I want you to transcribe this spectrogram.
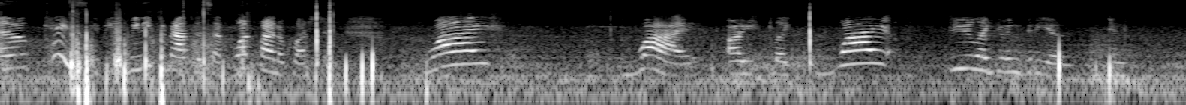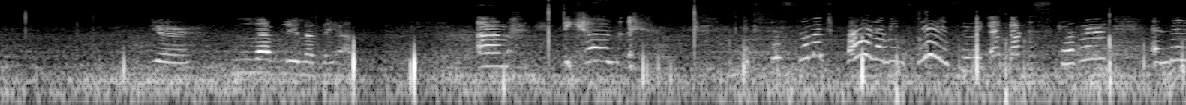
Okay, Skippy, we need to wrap this up. One final question. Why, why are you, like, why do you like doing videos in your lovely, lovely house? Um, because much fun. I mean, seriously, like I got discovered, and then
